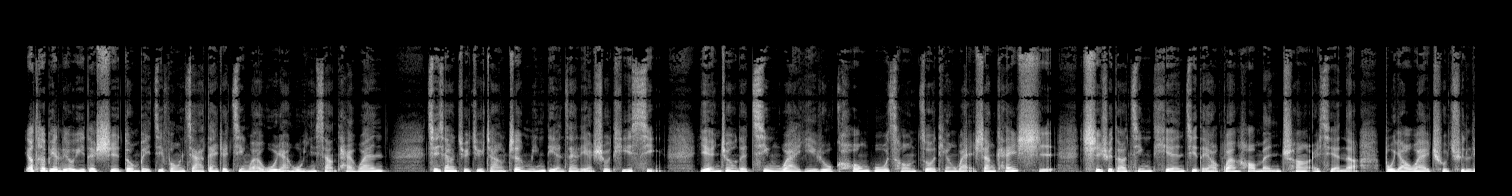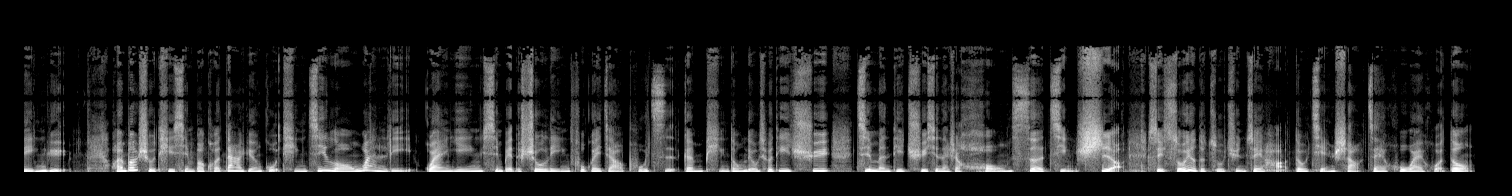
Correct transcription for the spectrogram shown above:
要特别留意的是，东北季风夹带着境外污染物影响台湾。气象局局长郑明典在脸书提醒，严重的境外移入空污从昨天晚上开始，持续到今天，记得要关好门窗，而且呢，不要外出去淋雨。环保署提醒，包括大员、古亭、基隆、万里、观音、新北的树林、富贵角、朴子跟屏东琉球地区、金门地区，现在是红色警示哦，所以所有的族群最好都减少在户外活动。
